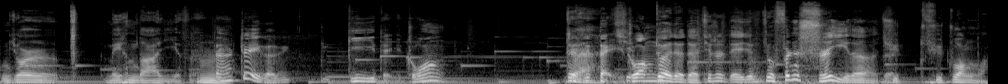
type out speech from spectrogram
你就是没什么多大意思。但是这个低得装，这对，得装，对对对，其实得就就分时宜的去去装嘛，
